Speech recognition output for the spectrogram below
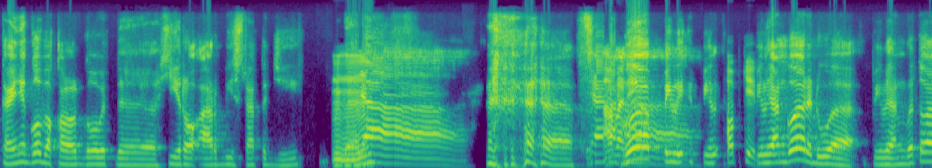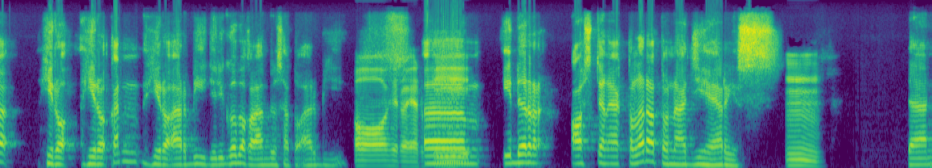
kayaknya gue bakal go with the hero RB strategy. Hmm. Ya. ya. Gue pilih, pil- Hopkins. pilihan gue ada dua. Pilihan gue tuh hero hero kan hero RB. Jadi gue bakal ambil satu RB. Oh, Hero RB. Em, either Austin Eckler atau Najee Harris. hmm. Dan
